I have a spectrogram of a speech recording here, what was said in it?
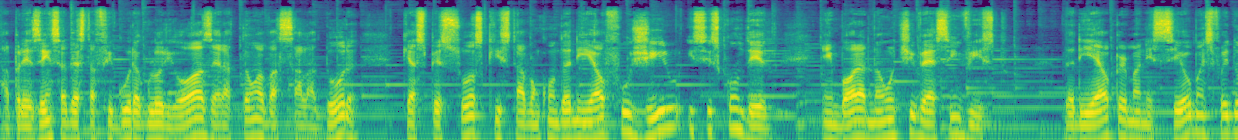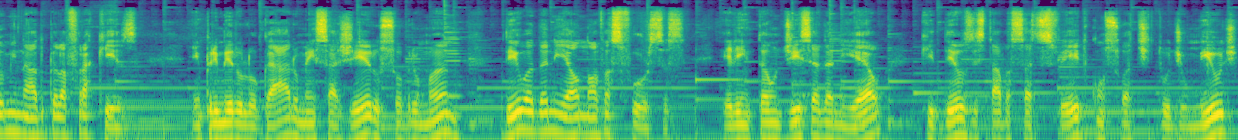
A presença desta figura gloriosa era tão avassaladora que as pessoas que estavam com Daniel fugiram e se esconderam, embora não o tivessem visto. Daniel permaneceu, mas foi dominado pela fraqueza. Em primeiro lugar, o mensageiro sobre-humano deu a Daniel novas forças. Ele então disse a Daniel que Deus estava satisfeito com sua atitude humilde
